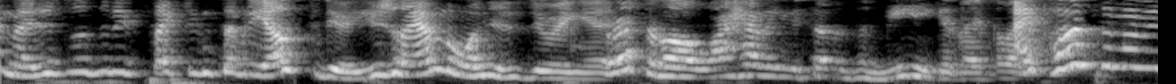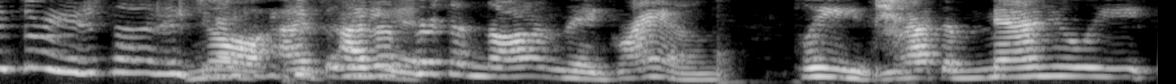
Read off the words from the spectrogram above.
time. I just wasn't expecting somebody else to do it. Usually, I'm the one who's doing it. First of all, why haven't you sent them to me? Because I feel like I post them on my story. You're just not on Instagram no, because you keep as, as a deleting it. person not on the grams, please, you have to manually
